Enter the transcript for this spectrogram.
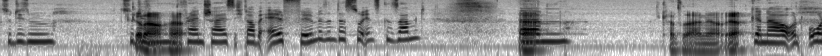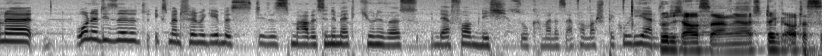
zu diesem, zu Genau, diesem ja. Franchise. Ich glaube, elf Filme sind das so insgesamt. Ja. Ähm, Kann sein, ja. ja. Genau, und ohne, ohne diese X-Men-Filme gäbe es dieses Marvel Cinematic Universe in der Form nicht. So kann man das einfach mal spekulieren. Würde ich auch sagen, ja. Ich denke auch, dass,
